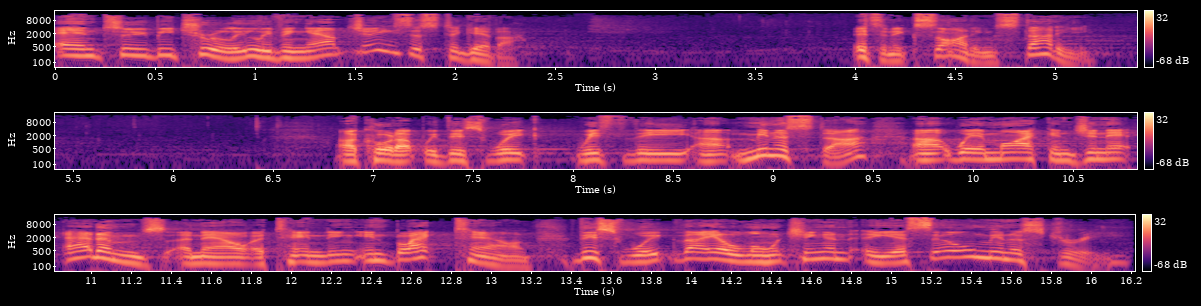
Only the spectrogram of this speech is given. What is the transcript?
and to be truly living out Jesus together. It's an exciting study. I caught up with this week with the uh, minister uh, where Mike and Jeanette Adams are now attending in Blacktown. This week they are launching an ESL ministry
